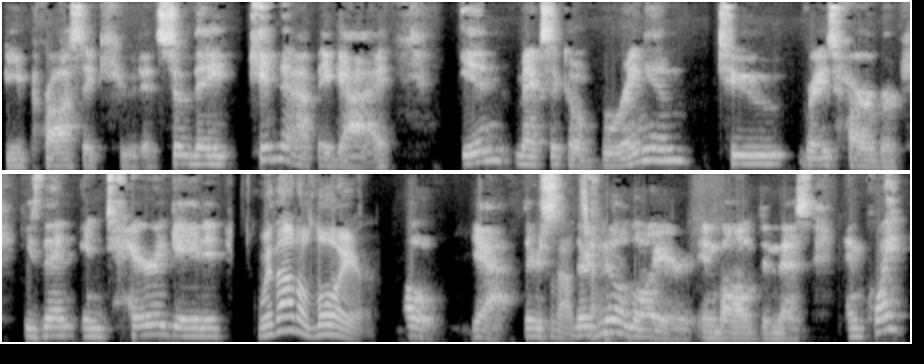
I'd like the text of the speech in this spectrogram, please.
be prosecuted. So they kidnap a guy in Mexico, bring him to Grays Harbor. He's then interrogated without a lawyer. Oh, yeah. There's without there's no lawyer involved in this, and quite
